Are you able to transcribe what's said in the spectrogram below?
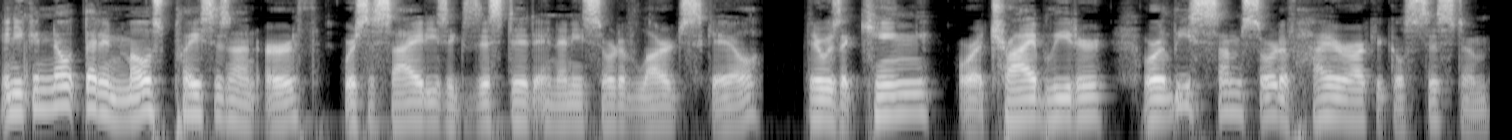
and you can note that in most places on Earth where societies existed in any sort of large scale, there was a king or a tribe leader, or at least some sort of hierarchical system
